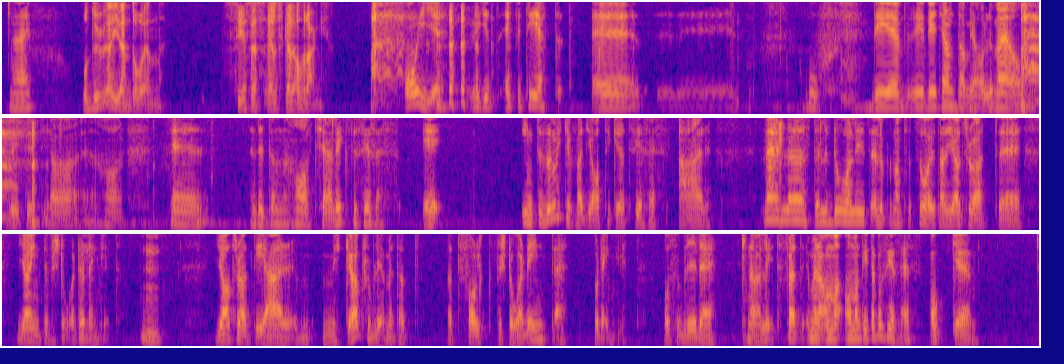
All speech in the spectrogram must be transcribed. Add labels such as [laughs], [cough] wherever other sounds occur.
Nej. Och du är ju ändå en CSS-älskare av rang. Oj, [laughs] vilket epitet. Eh, uh, det, det, vet jag inte om jag håller med om riktigt. Jag har eh, en liten hatkärlek för CSS. Eh, inte så mycket för att jag tycker att CSS är värdelöst eller dåligt eller på något sätt så. Utan jag tror att eh, jag inte förstår det ordentligt. Mm. Jag tror att det är mycket av problemet att, att folk förstår det inte ordentligt. Och så blir det knöligt. För att jag menar, om, man, om man tittar på CSS och eh,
